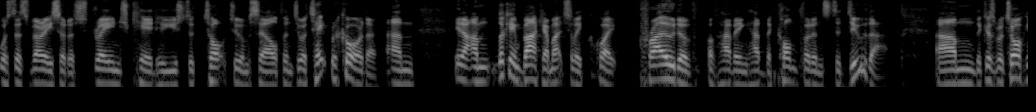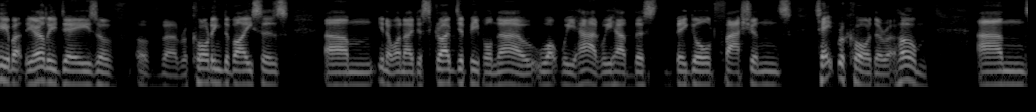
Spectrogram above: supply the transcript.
was this very sort of strange kid who used to talk to himself into a tape recorder. And, you know, I'm looking back, I'm actually quite proud of, of having had the confidence to do that. Um, because we're talking about the early days of, of uh, recording devices. Um, you know, when I describe to people now what we had, we had this big old fashioned tape recorder at home and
